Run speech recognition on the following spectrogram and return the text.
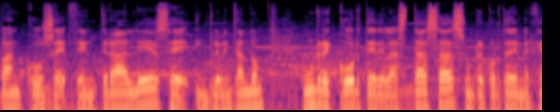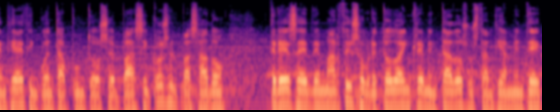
bancos eh, centrales, eh, implementando un recorte de las tasas, un recorte de emergencia de 50 puntos básicos el pasado 3 de marzo y sobre todo ha incrementado sustancialmente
